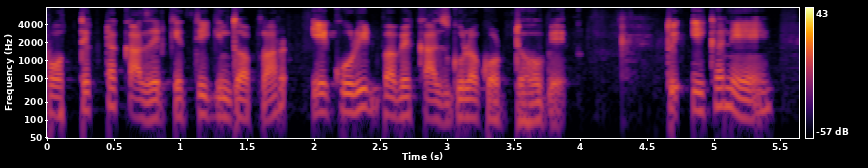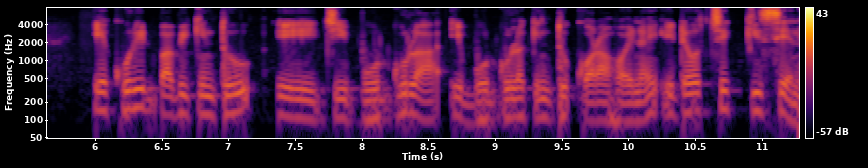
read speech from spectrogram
প্রত্যেকটা কাজের ক্ষেত্রে কিন্তু আপনার একরিটভাবে কাজগুলো করতে হবে। তো এখানে একরিটভাবে কিন্তু এই যে বোর্ডগুলা এই বোর্ডগুলা কিন্তু করা হয় নাই। এটা হচ্ছে কিচেন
